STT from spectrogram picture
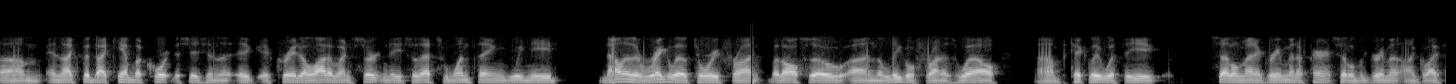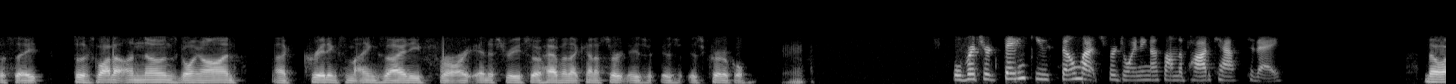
Um, and like the dicamba court decision, it, it created a lot of uncertainty. So that's one thing we need, not only the regulatory front, but also on the legal front as well, um, particularly with the settlement agreement, a parent settlement agreement on glyphosate. So there's a lot of unknowns going on, uh, creating some anxiety for our industry. So having that kind of certainty is, is, is critical. Well, Richard, thank you so much for joining us on the podcast today. No,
